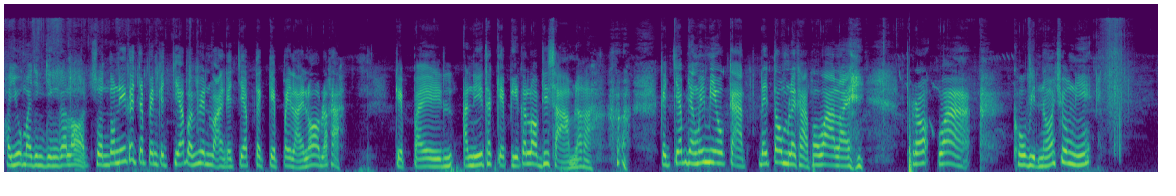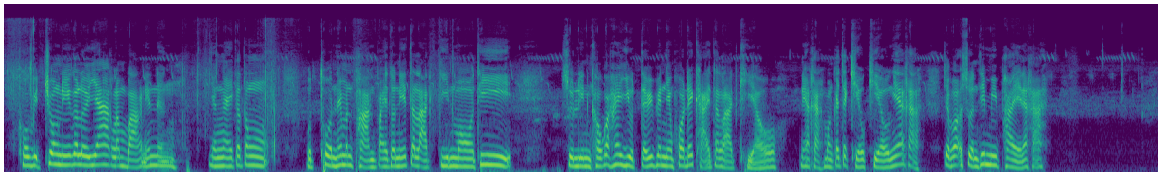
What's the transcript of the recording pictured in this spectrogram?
พายุมาจริง ๆ ก็รอด ส่วนตรงนี้ก็จะเป็นกระเจี๊ยบอะพี่เป็นหวานกระเจี๊ยบแต่เก็บไปหลายรอบแล้วค่ะ เก็บไป อันนี้ถ้าเก็บอีกก็รอบที่สามแล้วค่ะ กระเจี๊ยบยังไม่มีโอกาสได้ต้มเลยค่ะ เพราะว่าอะไร เพราะว่าโควิดเนาะช่วงนี้ โควิดช่วงนี้ก็เลยยากลำบากนิดนึง ยังไงก็ต้องอดทนให้มันผ่านไป ตอนนี้ตลาดกีนมอที่สุรินทร์เขาก็ให้หยุด แต่พี่เพนยังพอได้ขายตลาดเขียวเนี่ยค่ะ มันก็จะเขียวเขียวๆเงี้ยค่ะ เฉพาะส่วนที่มีไผ่นะคะ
